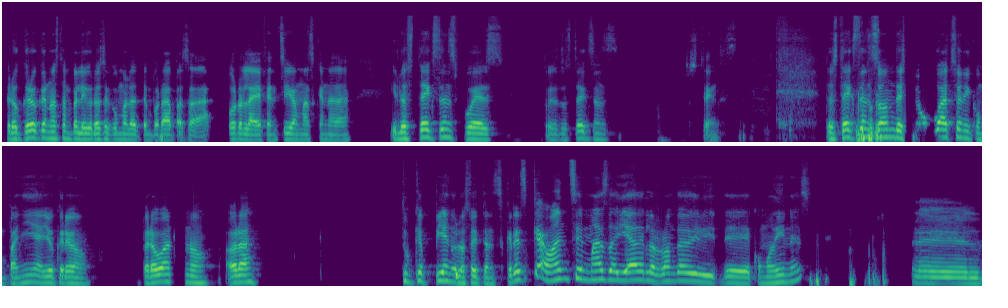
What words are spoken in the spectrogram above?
pero creo que no es tan peligroso como la temporada pasada, por la defensiva más que nada. Y los Texans, pues, pues los Texans, los Texans los Texans son de Sean Watson y compañía, yo creo. Pero bueno, ahora, ¿tú qué piensas de los Titans? ¿Crees que avance más allá de la ronda de, comodines? se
